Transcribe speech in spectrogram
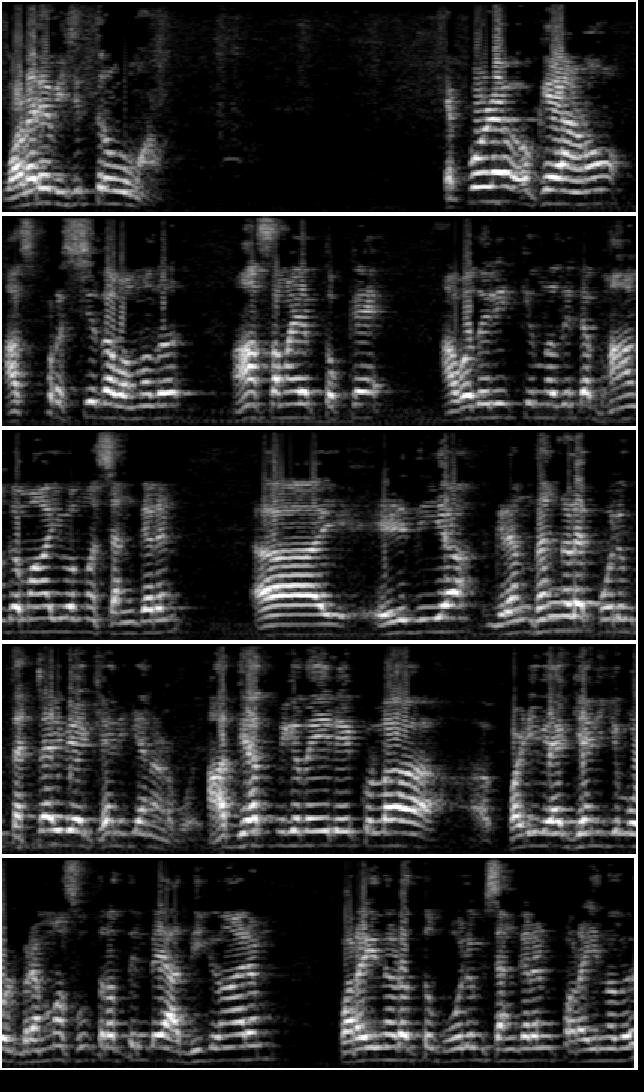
വളരെ വിചിത്രവുമാണ്. എപ്പോഴൊക്കെയാണോ അസ്പൃശ്യത വന്നത് ആ സമയത്തൊക്കെ അവതരിക്കുന്നതിന്റെ ഭാഗമായി വന്ന ശങ്കരൻ എഴുതിയ ഗ്രന്ഥങ്ങളെ പോലും തെറ്റായി വ്യാഖ്യാനിക്കാനാണ് പോയത്. ആധ്യാത്മികതയിലേക്കുള്ള പടി വ്യാഖ്യാനിക്കുമ്പോൾ ബ്രഹ്മസൂത്രത്തിന്റെ അധികാരം പറയുന്നിടത്ത് പോലും ശങ്കരൻ പറയുന്നത്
